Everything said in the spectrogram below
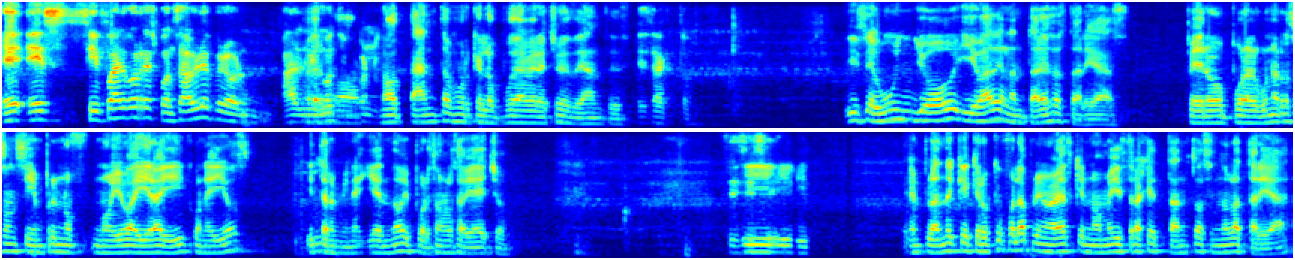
E, es, sí fue algo responsable, pero al mismo tiempo no. No tanto porque lo pude haber hecho desde antes. Exacto. Y según yo, iba a adelantar esas tareas. Pero por alguna razón siempre no, no iba a ir ahí con ellos. Y terminé yendo y por eso no los había hecho. Sí, sí, y sí. en plan de que creo que fue la primera vez que no me distraje tanto haciendo la tarea.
